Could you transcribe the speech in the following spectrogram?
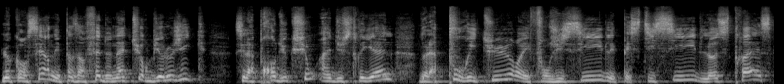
Le cancer n'est pas un fait de nature biologique. C'est la production industrielle de la pourriture, les fongicides, les pesticides, le stress.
